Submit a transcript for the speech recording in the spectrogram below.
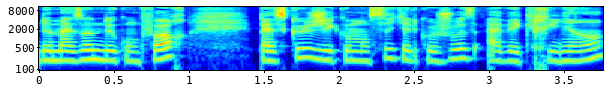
de ma zone de confort parce que j'ai commencé quelque chose avec rien.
